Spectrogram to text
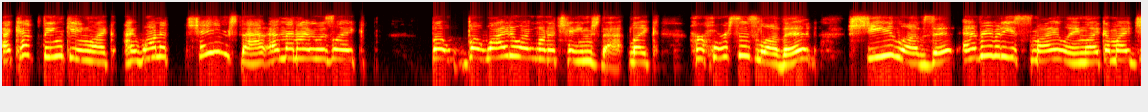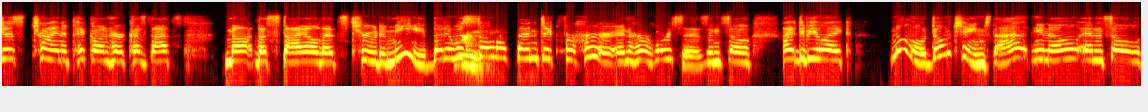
I kept thinking like I want to change that, and then I was like, but but why do i want to change that? Like her horses love it. She loves it. Everybody's smiling. Like am i just trying to pick on her because that's not the style that's true to me? But it was right. so authentic for her and her horses. And so i had to be like no don't change that you know? And so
